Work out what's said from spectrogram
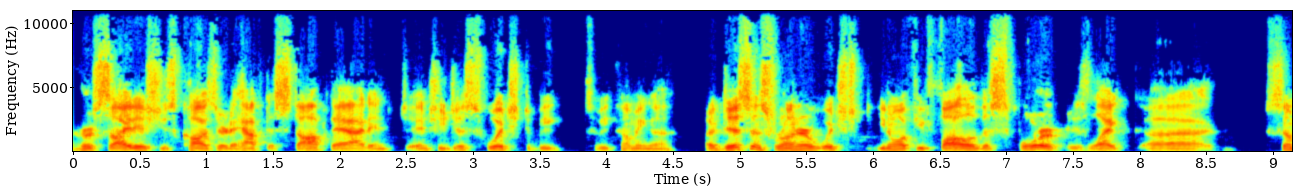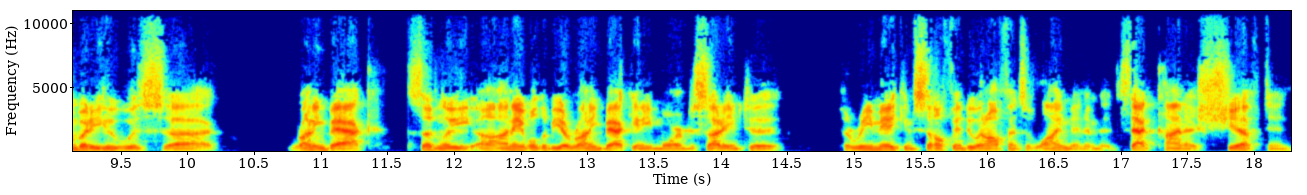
her side issues caused her to have to stop that, and and she just switched to be to becoming a, a distance runner. Which you know, if you follow the sport, is like uh, somebody who was uh, running back suddenly uh, unable to be a running back anymore and deciding to to remake himself into an offensive lineman. And it's that kind of shift in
